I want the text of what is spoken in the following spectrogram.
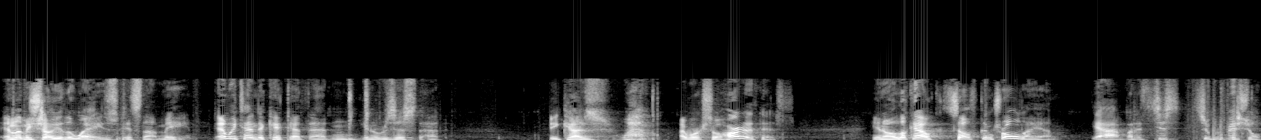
And let me show you the ways it's not me. And we tend to kick at that and you know resist that because, well, I work so hard at this. You know, look how self-controlled I am. Yeah, but it's just superficial.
